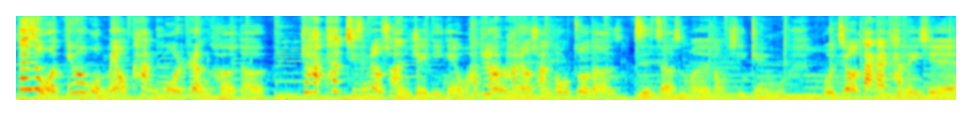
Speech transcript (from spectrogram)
但是我因为我没有看过任何的。就他，他其实没有传 JD 给我，他就他没有传工作的职责什么的东西给我，我只有大概看了一些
